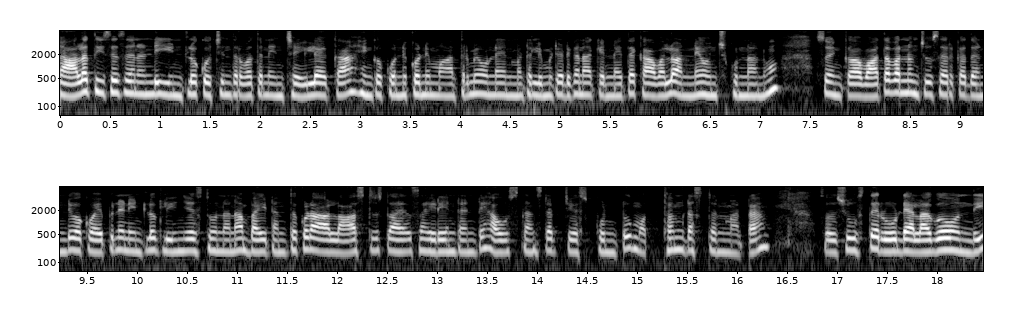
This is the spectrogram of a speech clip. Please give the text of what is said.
చాలా తీసేసానండి. ఇంట్లోకి వచ్చిన తర్వాత నేను చేయలేక ఇంకా కొన్ని కొన్ని మాత్రమే ఉన్నాయన్నమాట. లిమిటెడ్గా నాకు ఎన్నైతే కావాలో అన్నే ఉంచుకున్నాను. సో ఇంకా వాతావరణం చూసారు కదండి. ఒకవైపు నేను ఇంట్లో క్లీన్ చేస్తూ ఉన్నానా బయట అంతా కూడా ఆ లాస్ట్ సైడ్ ఏంటంటే హౌస్ కన్స్ట్రక్ట్ చేసుకుంటూ మొత్తం డస్ట్ అనమాట సో చూస్తే రోడ్ ఎలాగో ఉంది.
